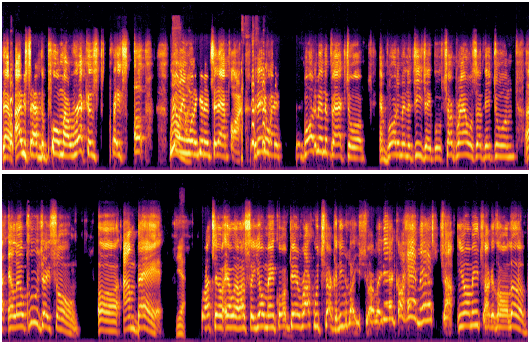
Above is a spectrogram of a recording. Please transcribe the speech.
that I used to have to pull my records crates up. We oh don't even want to get into that part. But anyway, they brought him in the back door and brought him in the DJ booth. Chuck Brown was up there doing a LL Cool J song, uh, "I'm Bad." Yeah. So I tell LL, I say, yo, man, go up there and rock with Chuck. And he was like, you sure right there? Go ahead, man. That's Chuck. You know what I mean? Chuck is all love.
